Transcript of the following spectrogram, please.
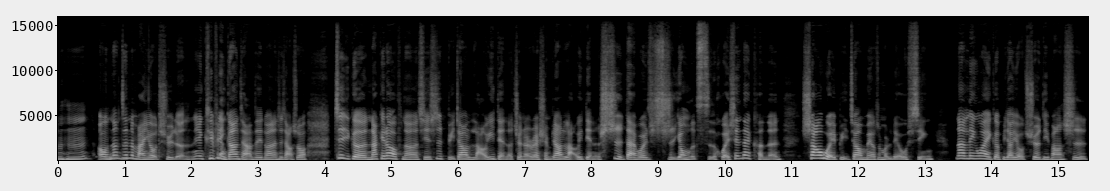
嗯哼，哦，那真的蛮有趣的。因为 Tiffany 你刚刚讲的这一段呢，是讲说这个 knock it off 呢，其实是比较老一点的 generation，比较老一点的世代会使用的词汇，现在可能稍微比较没有这么流行。那另外一个比较有趣的地方是，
